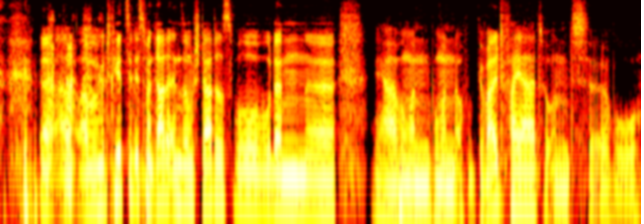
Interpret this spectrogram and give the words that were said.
äh, aber mit 14 ist man gerade in so einem Status, wo, wo dann, äh, ja, wo man, wo man auf Gewalt feiert und äh, wo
